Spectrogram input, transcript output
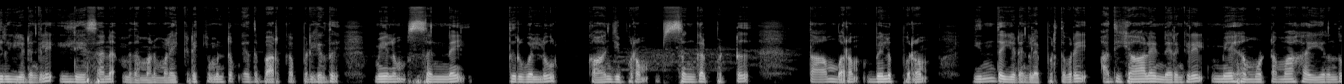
இரு இடங்களில் லேசான மிதமான மழை கிடைக்கும் என்றும் எதிர்பார்க்கப்படுகிறது. மேலும் சென்னை திருவள்ளூர் காஞ்சிபுரம் செங்கல்பட்டு தாம்பரம் விழுப்புரம் இந்த இடங்களை பொறுத்தவரை அதிகாலை நேரங்களில் மேகமூட்டமாக இருந்து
